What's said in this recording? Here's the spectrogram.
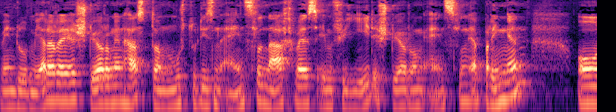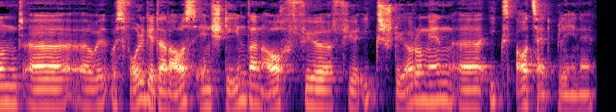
wenn du mehrere Störungen hast, dann musst du diesen Einzelnachweis eben für jede Störung einzeln erbringen. Und äh, als Folge daraus entstehen dann auch für, für x Störungen äh, x Bauzeitpläne.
